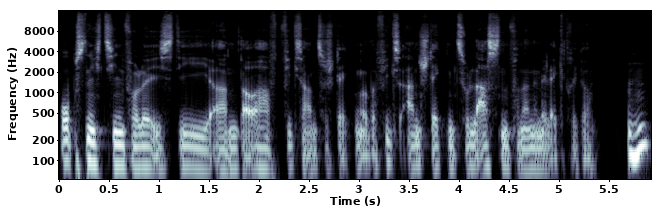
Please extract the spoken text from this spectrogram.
ob es nicht sinnvoller ist, die ähm, dauerhaft fix anzustecken oder fix anstecken zu lassen von einem Elektriker. Mhm.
